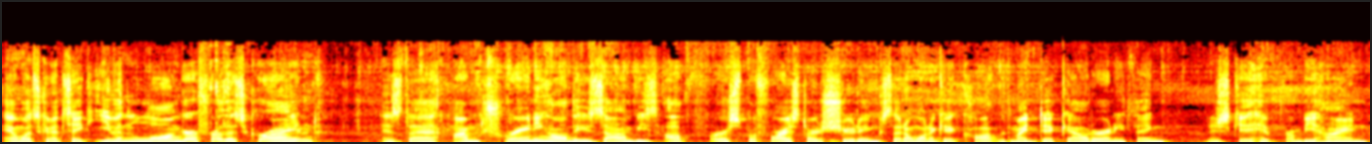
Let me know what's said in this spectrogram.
And what's going to take even longer for this grind is that I'm training all these zombies up first before I start shooting because I don't want to get caught with my dick out or anything and just get hit from behind.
